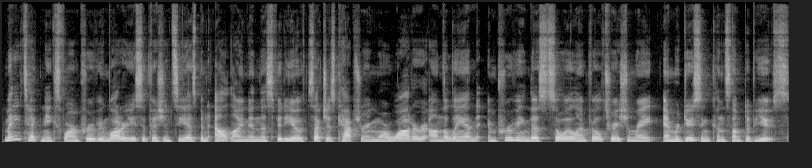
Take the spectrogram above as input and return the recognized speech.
many techniques for improving water use efficiency has been outlined in this video, such as capturing more water on the land, improving the soil infiltration rate, and reducing consumptive use.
